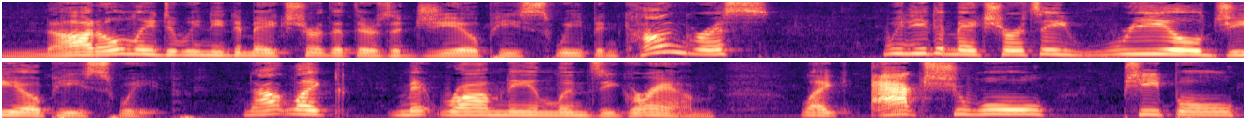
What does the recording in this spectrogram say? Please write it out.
not only do we need to make sure that there's a GOP sweep in Congress, we need to make sure it's a real GOP sweep. Not like Mitt Romney and Lindsey Graham, like actual people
